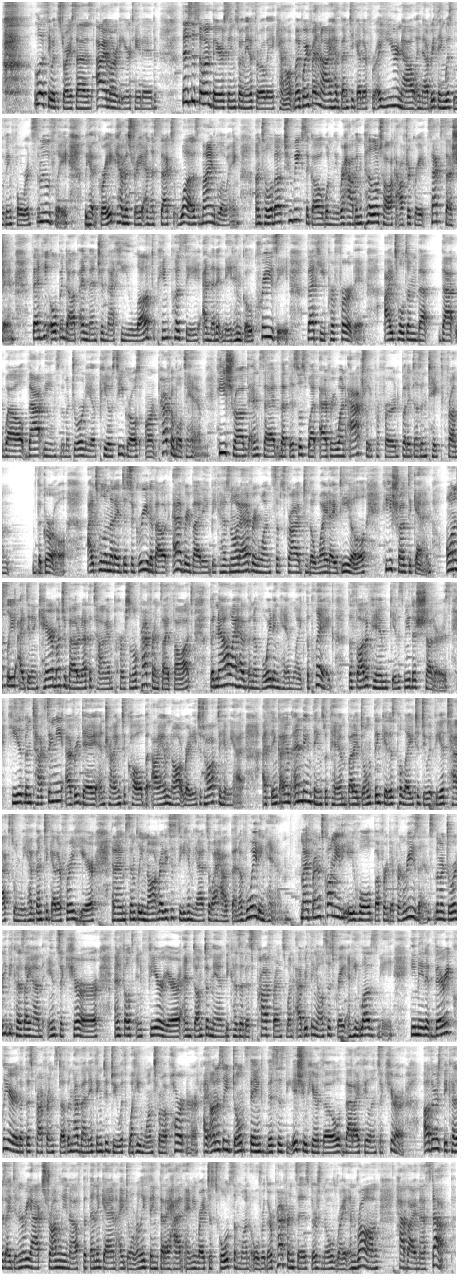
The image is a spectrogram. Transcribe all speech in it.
Let's see what the story says. I'm already irritated. This is so embarrassing, so I made a throwaway account. My boyfriend and I have been together for a year now, and everything was moving forward smoothly. We had great chemistry, and the sex was mind blowing until about two weeks ago when we were having pillow talk after great sex session. Then he opened up and mentioned that he loved pink pussy and that it made him go crazy, that he preferred it. I told him that that well, that means the majority of POC girls aren't preferable to him. He shrugged and said that this was what everyone actually preferred, but it doesn't take from the girl. I told him that I disagreed about everybody because not everyone subscribed to the white ideal. He shrugged again. Honestly, I didn't care much about it at the time, personal preference, I thought, but now I have been avoiding him like the plague. The thought of him gives me the shudders. He has been texting me every day and trying to call, but I am not ready to talk to him yet. I think I am ending things with him, but I don't think it is polite to do it via text when we have been together for a year, and I am simply not ready to see him yet, so I have been avoiding him. My friends call me the a hole, but for different reasons. The majority because I am insecure and felt inferior and dumped a man because of his preference when everything else is great and he loves me. He made it very clear that this preference doesn't have anything to do with what he wants from a partner. I honestly don't think this is the issue here, though, that I feel insecure. Others because I didn't react strongly enough, but then again, I don't really think that I had any right to scold someone over their preferences. There's no right and wrong. Have I messed up?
